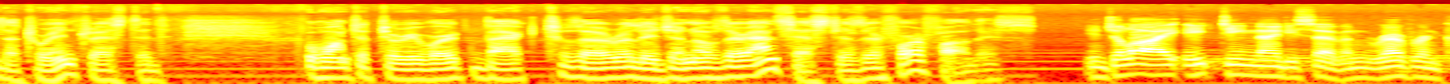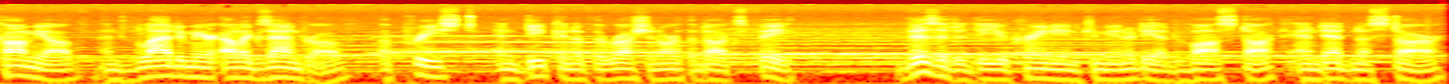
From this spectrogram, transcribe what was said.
that were interested, wanted to revert back to the religion of their ancestors, their forefathers. In July 1897, Reverend Komyov and Vladimir Alexandrov, a priest and deacon of the Russian Orthodox faith, visited the Ukrainian community at Vostok and Edna Star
